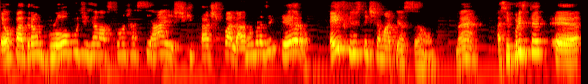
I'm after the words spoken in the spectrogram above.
é o padrão globo de relações raciais que está espalhado no Brasil inteiro. É isso que a gente tem que chamar a atenção. Né? Assim, por isso tem, é,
